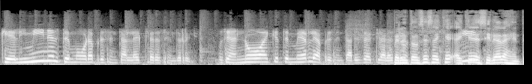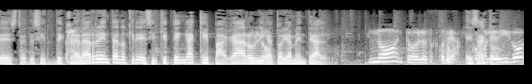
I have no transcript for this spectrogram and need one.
que elimine el temor a presentar la declaración de renta. O sea, no hay que temerle a presentar esa declaración. Pero entonces hay que, hay que decirle a la gente esto, es decir, declarar renta no quiere decir que tenga que pagar No. obligatoriamente algo. No en todos los, o sea, Exacto. como le digo,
